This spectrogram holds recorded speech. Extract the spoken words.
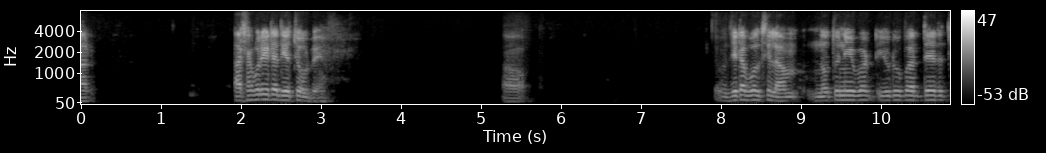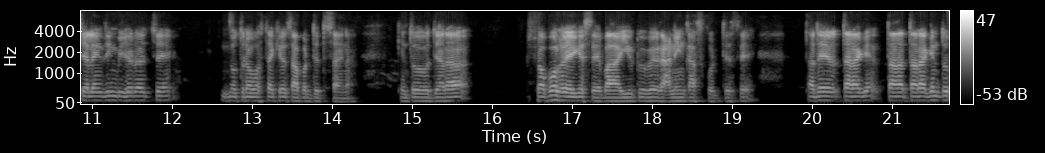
আর আশা করি এটা দিয়ে চলবে। যেটা বলছিলাম, নতুন ইউটিউবারদের চ্যালেঞ্জিং বিষয়টা হচ্ছে, নতুন অবস্থায় কেউ সাপোর্ট দিতে চায় না। কিন্তু যারা সফল হয়ে গেছে বা ইউটিউবে রানিং কাজ করতেছে, তাদের তারা তারা কিন্তু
